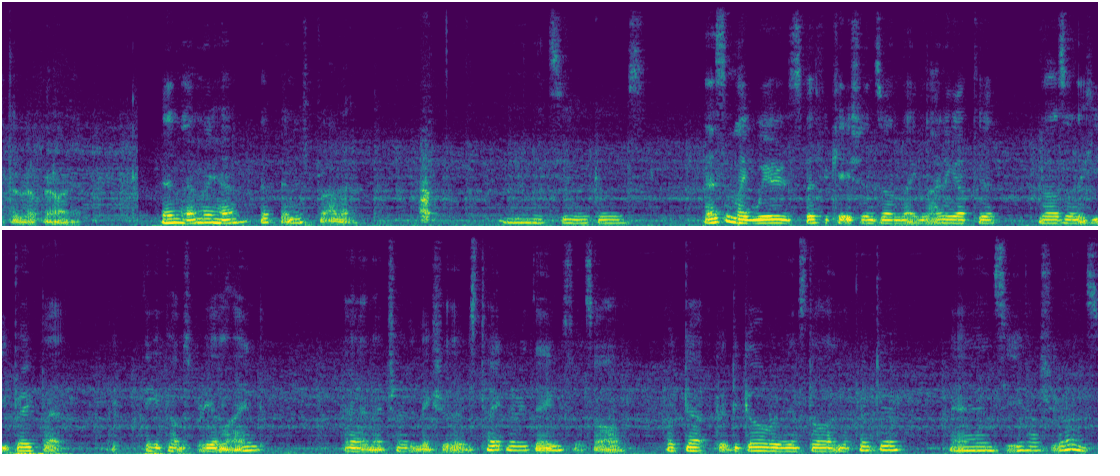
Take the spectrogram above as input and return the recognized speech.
put the rubber on it. And then we have the finished product. And let's see how it goes. It has some like weird specifications on like lining up the nozzle and the heat break, but I think it comes pretty aligned. And I tried to make sure that it was tight and everything, so it's all hooked up, good to go. We're gonna install it in the printer and see how she runs.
